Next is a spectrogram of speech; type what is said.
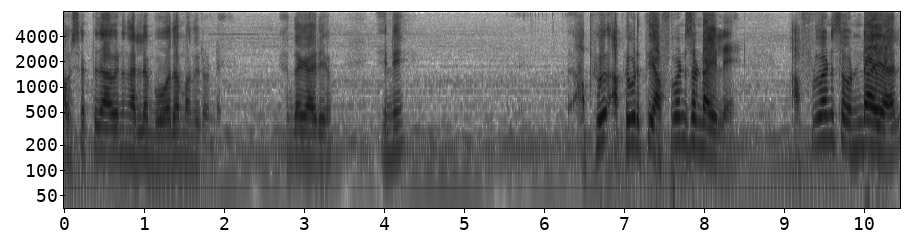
ഔഷപിതാവിന് നല്ല ബോധം വന്നിട്ടുണ്ട്. എന്താ കാര്യം? ഇനി അഭി അഭിവൃദ്ധി അഫ്ലുവൻസ് ഉണ്ടായില്ലേ? അഫ്ലുവൻസ് ഉണ്ടായാൽ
